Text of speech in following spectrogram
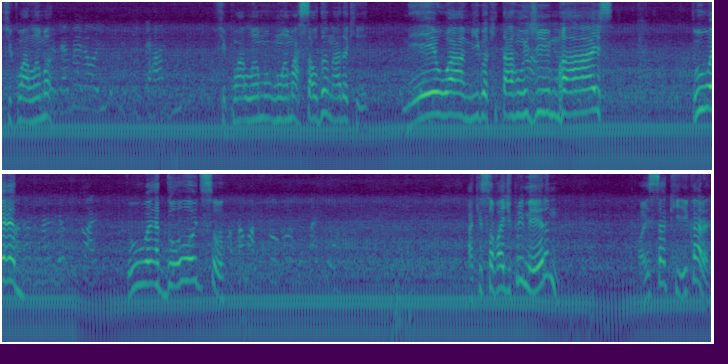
Fica uma lama, É fica uma lama, um lamaçal danado aqui. Meu amigo, aqui tá ruim demais. Tu é, tu é doido, só. Aqui só vai de primeira. mano. Olha isso aqui, cara.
